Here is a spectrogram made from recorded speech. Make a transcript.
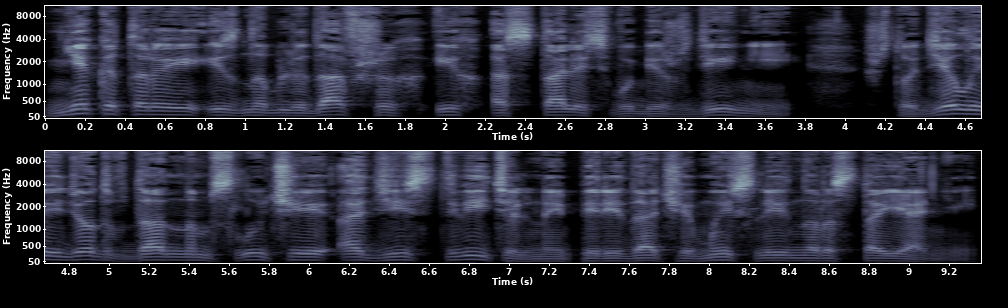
некоторые из наблюдавших их остались в убеждении, что дело идет в данном случае о действительной передаче мыслей на расстоянии.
